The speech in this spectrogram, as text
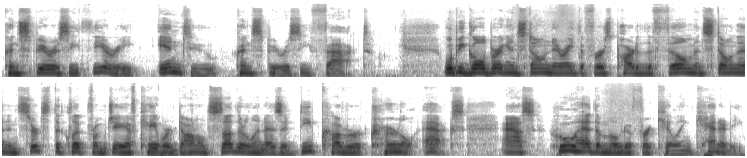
conspiracy theory into conspiracy fact. Whoopi Goldberg and Stone narrate the first part of the film, and Stone then inserts the clip from JFK where Donald Sutherland, as a deep cover Colonel X, asks who had the motive for killing Kennedy,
